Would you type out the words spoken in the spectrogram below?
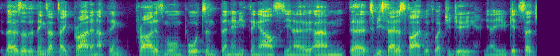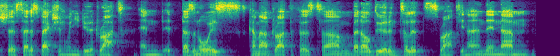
those are the things I take pride in. I think pride is more important than anything else. You know, um, uh, to be satisfied with what you do. You know, you get such satisfaction when you do it right, and it doesn't always come out right the first time, but I'll do it until it's right. You know, and then um,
